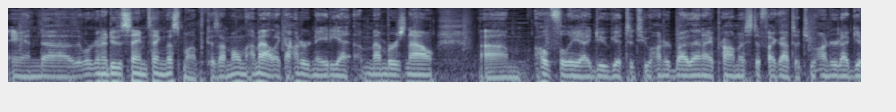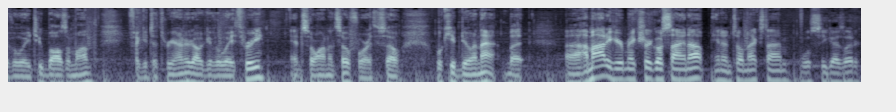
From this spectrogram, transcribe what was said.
and uh, we're going to do the same thing this month because I'm only, I'm at like 180 members now. Um, hopefully, I do get to 200 by then. I promised if I got to 200, I'd give away two balls a month. If I get to 300, I'll give away three, and so on and so forth. So we'll keep doing that. But uh, I'm out of here. Make sure to go sign up, and until next time, we'll see you guys later.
